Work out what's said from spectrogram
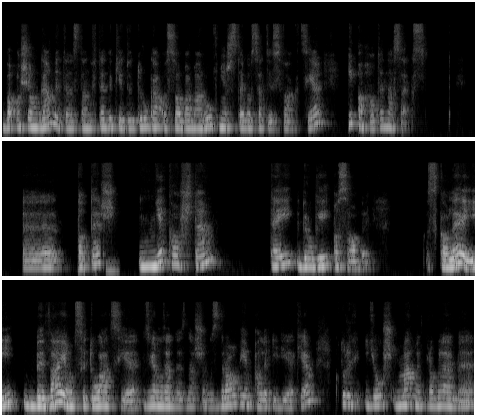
bo osiągamy ten stan wtedy, kiedy druga osoba ma również z tego satysfakcję i ochotę na seks. E, to też nie kosztem tej drugiej osoby. Z kolei bywają sytuacje związane z naszym zdrowiem, ale i wiekiem, w których już mamy problemy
